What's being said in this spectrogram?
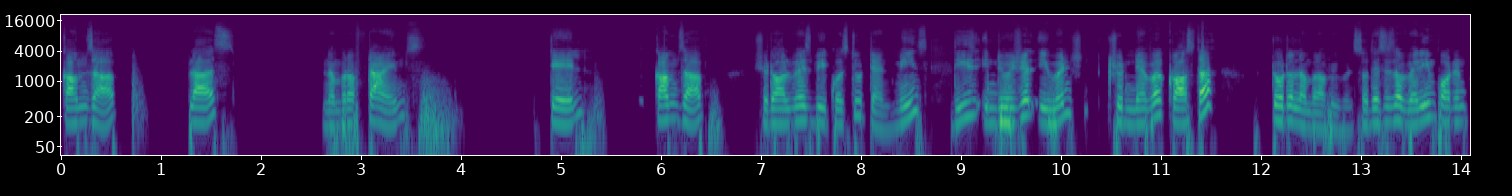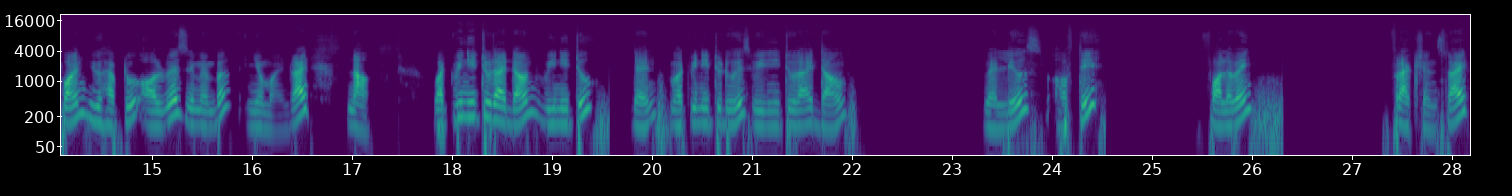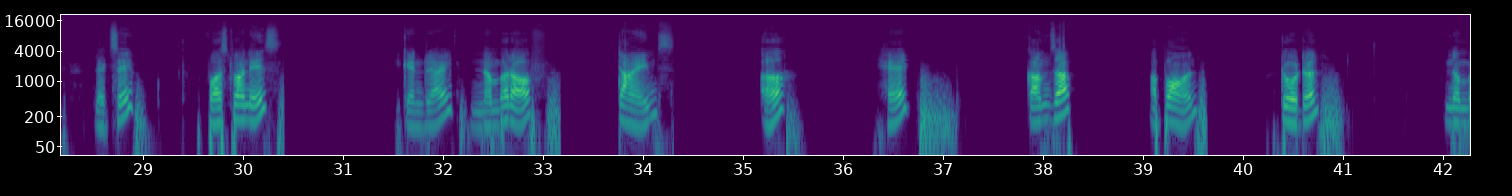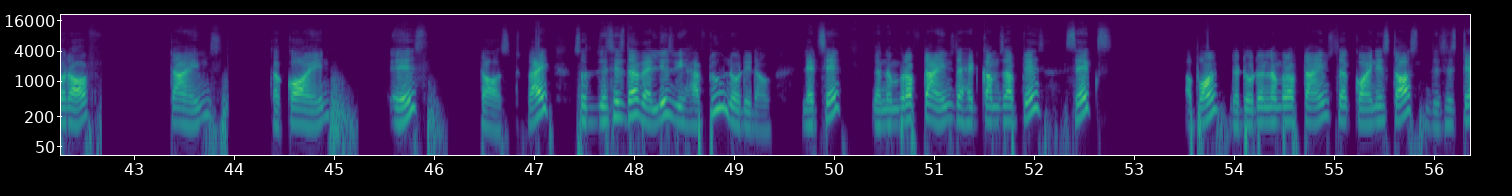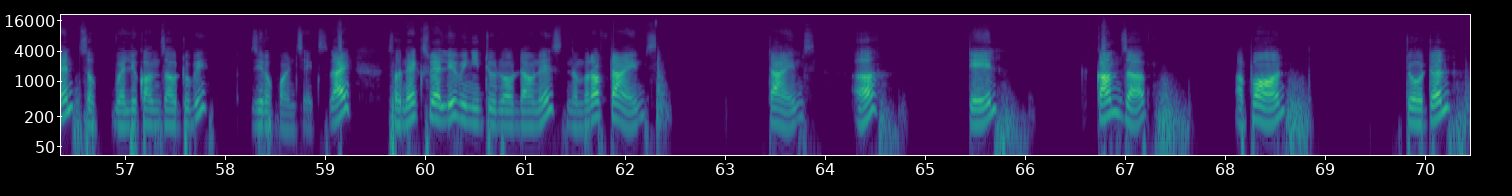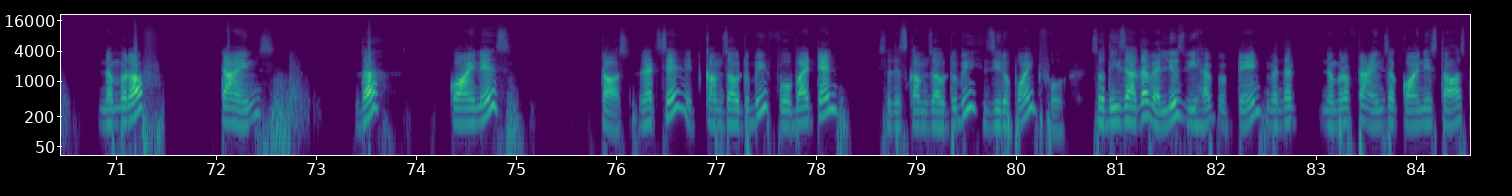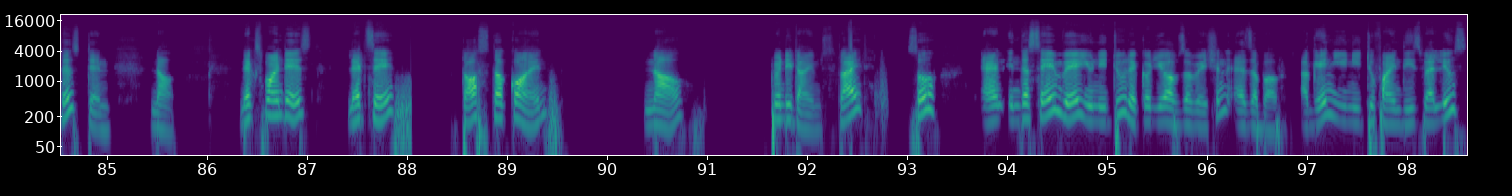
comes up plus number of times tail comes up should always be equals to 10 means these individual events should never cross the total number of events. So this is a very important point you have to always remember in your mind right? Now what we need to write down we need to then what we need to do is we need to write down values of the following fractions right? Let's say first one is we can write number of times a head comes up upon total number of times the coin is tossed right? So this is the values we have to note it down let's say the number of times the head comes up is 6 upon the total number of times the coin is tossed this is 10 so value comes out to be 0.6 right? So next value we need to write down is number of times times a tail comes up upon total number of times the coin is tossed. Let's say it comes out to be 4 by 10 so this comes out to be 0.4. So these are the values we have obtained when the number of times a coin is tossed is 10. Now next point is let's say toss the coin now 20 times right. So and in the same way you need to record your observation as above. Again you need to find these values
